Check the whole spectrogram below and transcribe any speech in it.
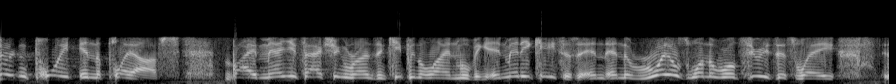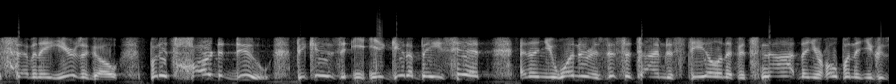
certain point in the playoffs by manufacturing runs and keeping the line moving, in many cases, and, and the Royals won the World Series this way seven, eight years ago, but it's hard to do because you get a base hit and then you wonder, is this the time to steal? And if it's not, then you're hoping that you could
